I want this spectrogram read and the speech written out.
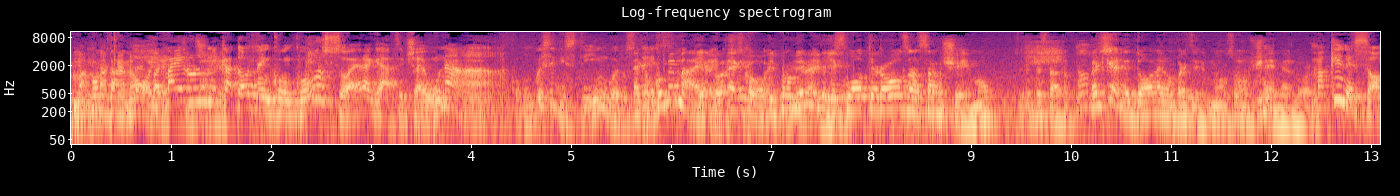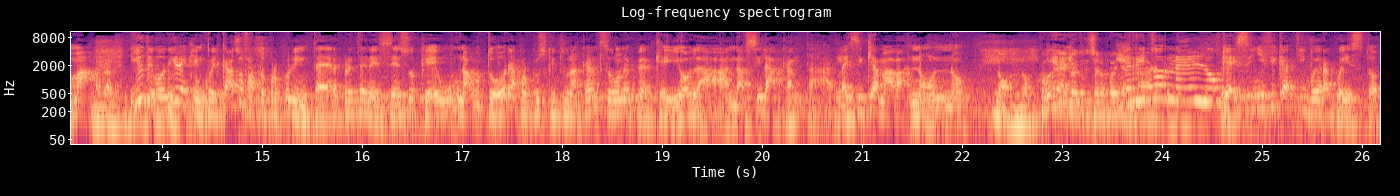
ma, Ma che noia. ma ero l'unica donna in concorso, eh ragazzi, cioè una comunque si distingue lo stesso. Ecco, come mai? Ecco, ecco, il problema delle quote rosa a San Scemo. c'è sempre stato. Non Perché so. le donne non, prese- non sono sceme allora? Ma che ne so, ma Magari. io devo dire che in quel caso ho fatto proprio l'interprete, nel senso che un autore ha proprio scritto una canzone perché io la andassi là a cantarla e si chiamava Nonno. Nonno, come- il, ecco, ce la puoi il ritornello Sì. che è significativo era questo.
